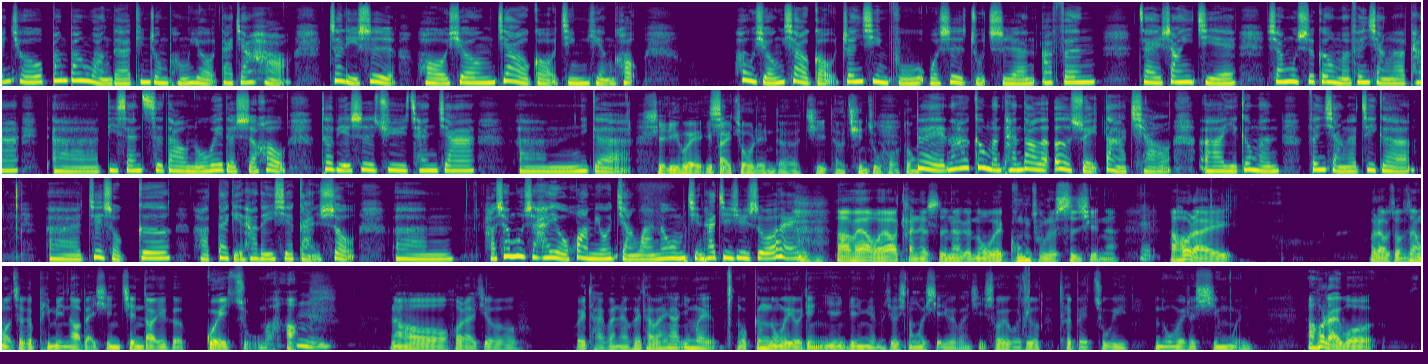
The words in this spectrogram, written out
全球帮帮网的听众朋友，大家好，这里是后熊叫狗金贤后，后熊笑狗真幸福，我是主持人阿芬。在上一节，肖牧师跟我们分享了他呃第三次到挪威的时候，特别是去参加。嗯，那个协力会一百周年的纪呃庆祝活动，对，然后跟我们谈到了二水大桥，呃，也跟我们分享了这个呃这首歌好带给他的一些感受。嗯，好像牧师还有话没有讲完呢，我们请他继续说。嘿，啊，没有，我要谈的是那个挪威公主的事情呢。那后来后来我总算我这个平民老百姓见到一个贵族嘛，哈，嗯，然后后来就。回台湾了，回台湾要因为我跟挪威有点渊渊源嘛，就是挪威协力的关系，所以我就特别注意挪威的新闻。那后来我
